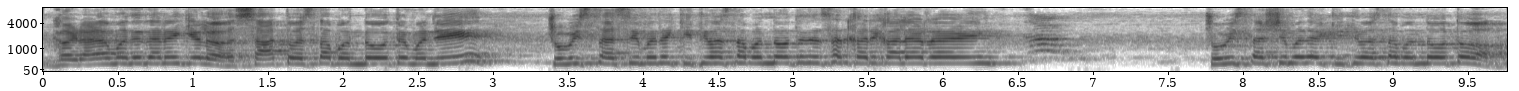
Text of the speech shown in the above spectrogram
घड्याळामध्ये त्याने केलं. सात वाजता बंद होते म्हणजे चोवीस तासीमध्ये किती वाजता बंद होते ते सरकारी कार्यालय? चोवीस ताशीमध्ये किती वाजता बंद होतं?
